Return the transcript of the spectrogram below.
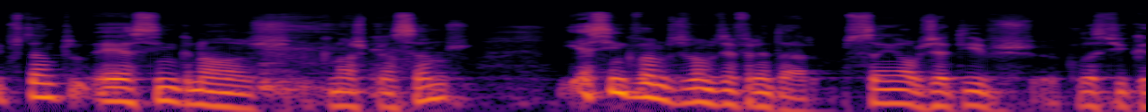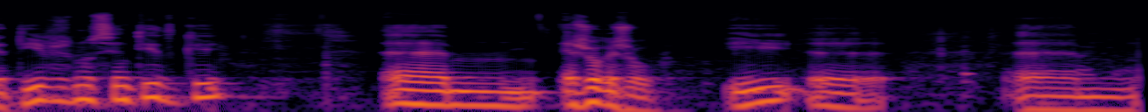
E, portanto, é assim que nós, que nós pensamos e é assim que vamos, vamos enfrentar, sem objetivos classificativos, no sentido que um, é jogo a jogo. E. Uh, um,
